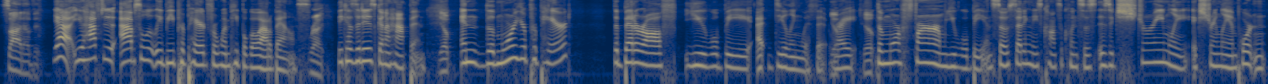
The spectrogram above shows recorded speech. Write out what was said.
side of it, Yeah, you have to absolutely be prepared for when people go out of bounds. right? Because it is going to happen. Yep. And the more you're prepared, the better off you will be at dealing with it, Yep, right? yep. The more firm you will be. And so setting these consequences is extremely extremely important.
